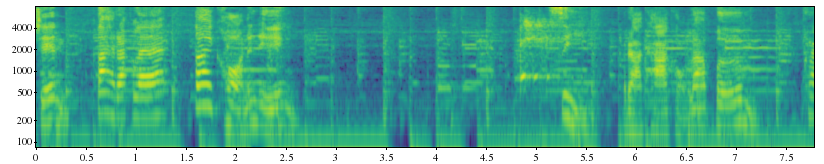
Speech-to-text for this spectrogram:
เช่น ใต้รักแร้ใต้คอนั่นเอง 4. ราคาของลาเปิม ใคร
